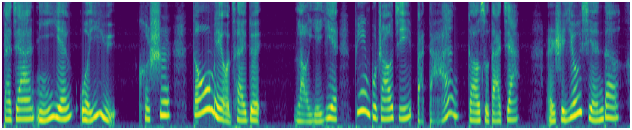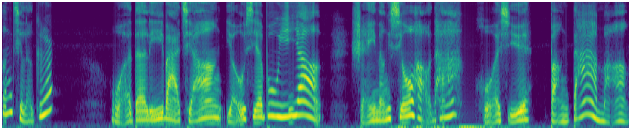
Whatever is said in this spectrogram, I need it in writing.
大家你一言我一语，可是都没有猜对。老爷爷并不着急把答案告诉大家，而是悠闲地哼起了歌。我的篱笆墙有些不一样，谁能修好它，或许帮大忙。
